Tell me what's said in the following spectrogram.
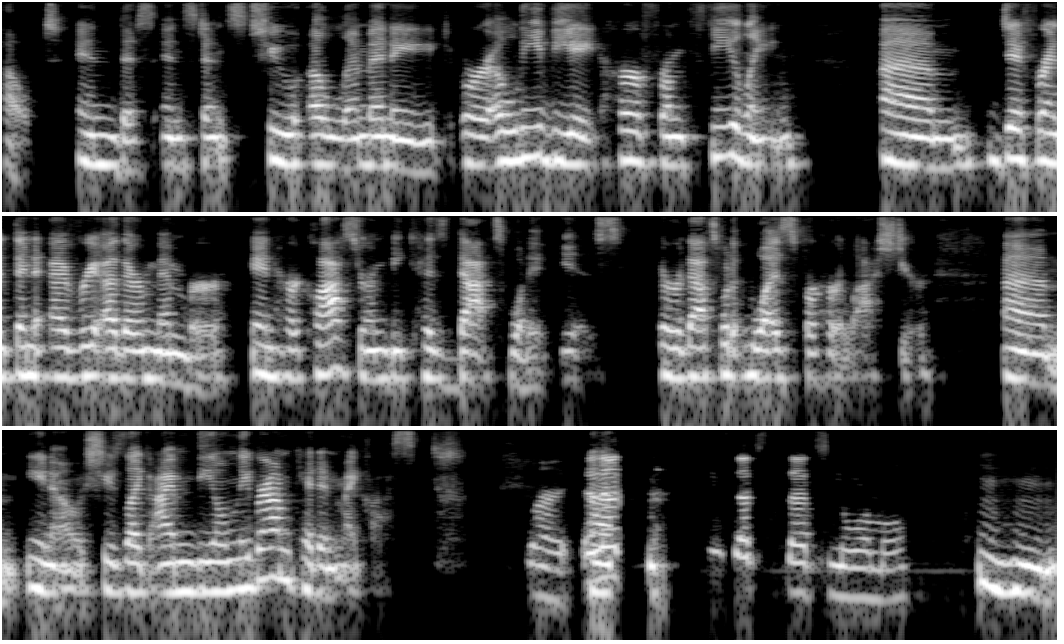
helped in this instance to eliminate or alleviate her from feeling um, different than every other member in her classroom because that's what it is, or that's what it was for her last year. Um, you know, she's like, I'm the only brown kid in my class. Right. And that, I think that's, that's normal Mm-hmm.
